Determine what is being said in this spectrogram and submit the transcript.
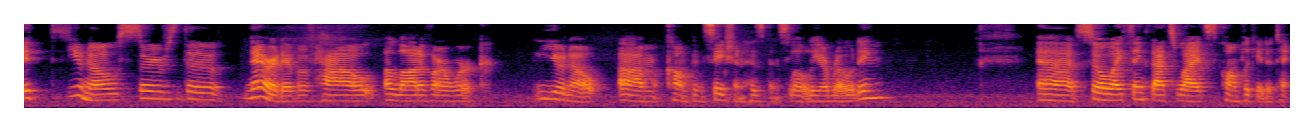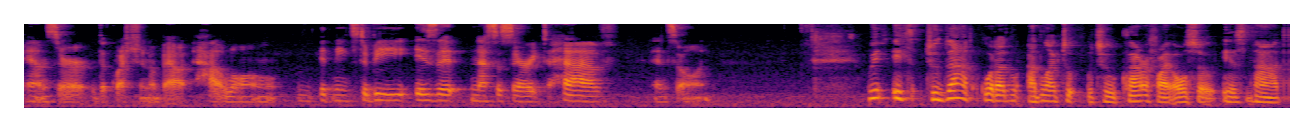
it you know serves the narrative of how a lot of our work you know um, compensation has been slowly eroding. Uh, so i think that's why it's complicated to answer the question about how long it needs to be is it necessary to have and so on it's to that what I'd, I'd like to, to clarify also is that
